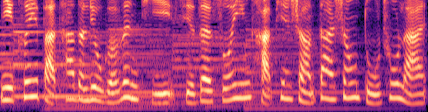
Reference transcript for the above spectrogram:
你可以把他的六个问题写在索引卡片上，大声读出来，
